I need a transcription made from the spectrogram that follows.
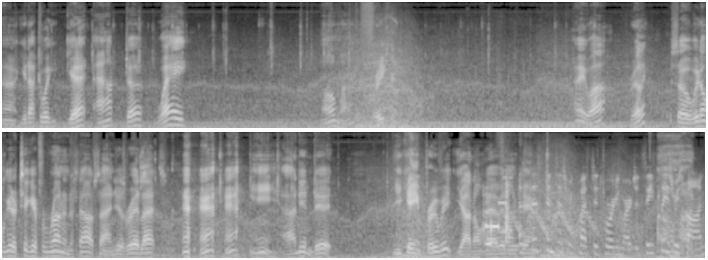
Uh, get out the way. Get out the way. Oh my freaking. Hey, what? Really? So we don't get a ticket for running a stop sign, just red lights? I didn't do it. You can't prove it? Y'all don't have it on camera? Assistance is requested for an emergency. Please respond.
